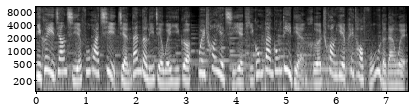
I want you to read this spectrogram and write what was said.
你可以将企业孵化器简单的理解为一个为创业企业提供办公地点和创业配套服务的单位。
